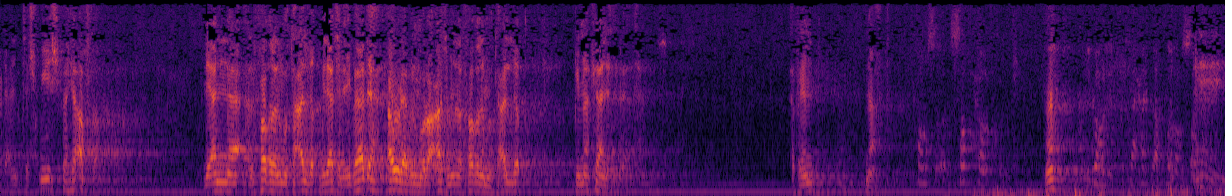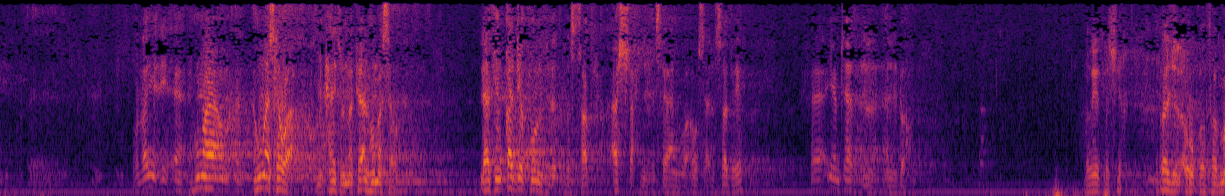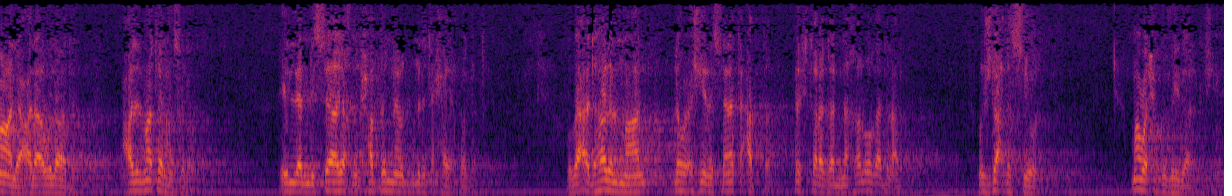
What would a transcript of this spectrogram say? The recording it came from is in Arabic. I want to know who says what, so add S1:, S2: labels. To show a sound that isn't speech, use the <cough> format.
S1: تبعد عن التشويش فهي أفضل لأن الفضل المتعلق بذات العبادة أولى بالمراعاة من الفضل المتعلق بمكان العبادة أفهمت؟ نعم صفحة ها؟ والله هما هما سواء من حيث المكان هما سواء لكن قد يكون في السطح أشرح للإنسان وأوسع لصدره فيمتاز عن البهم.
S2: فضيلة الشيخ رجل أوقف ماله على أولاده عاد ما تناسله إلا النساء يأخذ الحظ من مدة الحياة فقط. وبعد هذا المال له عشرين سنة تعطل احترق النخل وقعد الأرض. واجتاحت السيول؟ ما هو الحكم في ذلك شيء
